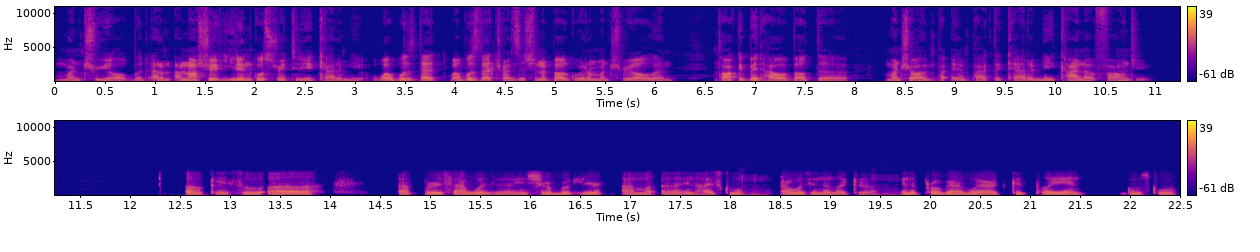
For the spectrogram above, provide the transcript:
Montreal, but I'm, I'm not sure if you didn't go straight to the academy. What was that? What was that transition about going to Montreal? And talk a bit how about the Montreal Imp- Impact Academy kind of found you. Okay, so uh, at first I was uh, in Sherbrooke here. I'm uh, in high school. Mm-hmm. I was in a, like a, mm-hmm. in a program where I could play and go to school.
